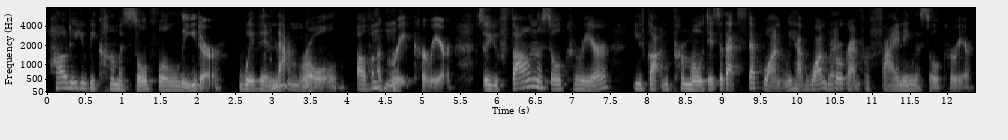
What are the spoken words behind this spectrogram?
how do you become a soulful leader within that role of mm-hmm. a great career. So you found the soul career, you've gotten promoted. So that's step one. We have one right. program for finding the soul career.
